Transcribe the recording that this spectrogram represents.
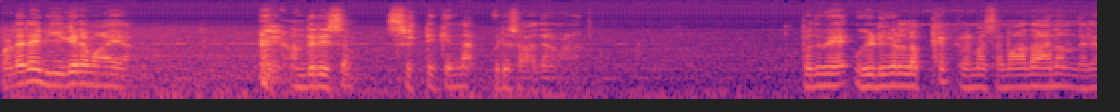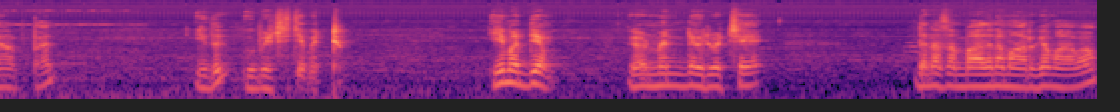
വളരെ ഭീകരമായ അന്തരീക്ഷം സൃഷ്ടിക്കുന്ന ഒരു സാധനമാണ്. പൊതുവെ വീടുകളിലൊക്കെ ക്രമസമാധാനം നിലനിർത്താൻ ഇത് ഉപേക്ഷിച്ചേ പറ്റും. ഈ മദ്യം ഗവൺമെന്റിന്റെ ഒരുപക്ഷെ ധനസമ്പാദന മാർഗമാവാം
